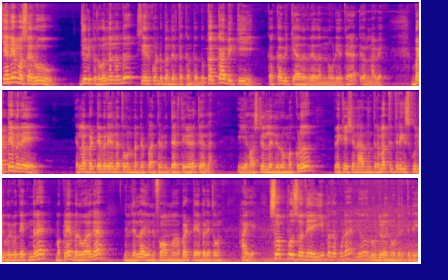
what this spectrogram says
ಕೆನೆ ಮೊಸರು. ಜೋಡಿ ಪದ ಒಂದನ್ನೊಂದು ಸೇರಿಕೊಂಡು ಬಂದಿರತಕ್ಕಂಥದ್ದು. ಕಕ್ಕ ಬಿಕ್ಕಿ ಕಕ್ಕ ಬಿಕ್ಕಿ ಆದ್ರಿ ಅದನ್ನು ನೋಡಿ ಅಂತ ಹೇಳ್ತೀವಲ್ಲ ನಾವೇ. ಬಟ್ಟೆ ಬರೆ. ಎಲ್ಲ ಬಟ್ಟೆ ಬರೆ ಎಲ್ಲ ತೊಗೊಂಡು ಬಂದ್ರಪ್ಪ ಅಂತೇಳಿ ವಿದ್ಯಾರ್ಥಿಗಳು ಹೇಳ್ತೀವಲ್ಲ. ಈ ಹಾಸ್ಟೆಲ್ನಲ್ಲಿರೋ ಮಕ್ಕಳು ವೆಕೇಷನ್ ಆದ ನಂತರ ಮತ್ತೆ ತಿರುಗಿ ಸ್ಕೂಲಿಗೆ ಬರ್ಬೇಕಾಯ್ತಂದ್ರೆ ಮಕ್ಕಳೇ ಬರುವಾಗ ನಿಮ್ಮದೆಲ್ಲ ಯೂನಿಫಾರ್ಮ್ ಬಟ್ಟೆ, ಬರೀ ತೊಗೊಂಡು ಹಾಗೆ. ಸೊಪ್ಪು, ಸೊದೆ ಈ ಪದ ಕೂಡ ನೀವು ರೂಢಿಯೊಳಗೆ ನೋಡಿರ್ತೀರಿ.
